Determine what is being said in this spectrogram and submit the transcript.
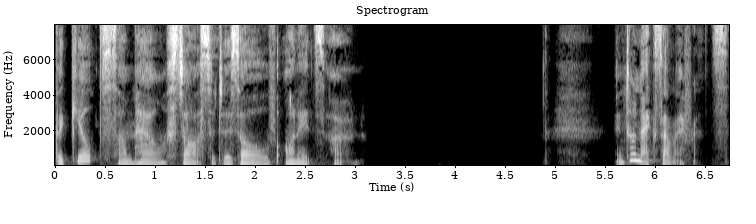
the guilt somehow starts to dissolve on its own. Until next time, my friends,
